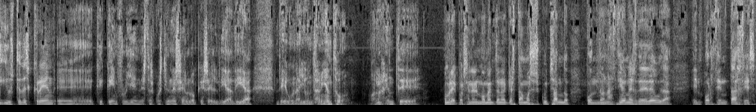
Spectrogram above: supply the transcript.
y- y ustedes creen eh, que, que influyen estas cuestiones en lo que es el día a día de un ayuntamiento? A la gente. Hombre, pues en el momento en el que estamos escuchando condonaciones de deuda en porcentajes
